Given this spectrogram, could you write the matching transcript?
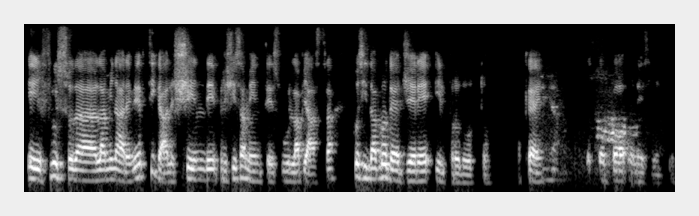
e il flusso da laminare verticale scende precisamente sulla piastra così da proteggere il prodotto. Ok? Questo è un po' un esempio.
